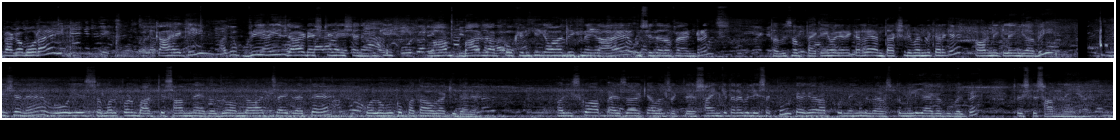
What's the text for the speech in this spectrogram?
का पैकअप हो रहा है। काहे की वी रीच आर डेस्टिनेशन क्योंकि वहाँ बाहर जो आपको खिड़की के वहाँ दिख नहीं रहा है, उसी तरफ़ एंट्रेंस तो अभी सब पैकिंग वगैरह कर रहे हैं, अंताक्षरी बंद करके, और निकलेंगे अभी। एग्जीबिशन है, वो ये समर्पण बाग के सामने है तो जो अहमदाबाद साइड रहते हैं, वो लोगों को पता होगा किधर है। और इसको आप एज अ क्या बोल सकते हैं साइन की तरह भी ले सकते हो, कि अगर आपको नहीं मिल रहा है, वैसे तो मिल ही जाएगा गूगल पे तो इसके सामने ही है।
